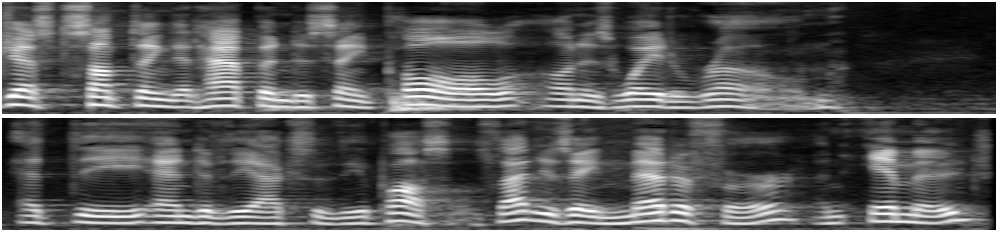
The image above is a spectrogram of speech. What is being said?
just something that happened to St. Paul on his way to Rome at the end of the Acts of the Apostles. That is a metaphor, an image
